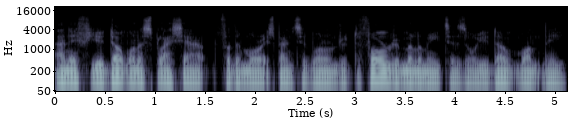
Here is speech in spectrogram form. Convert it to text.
And if you don't want to splash out for the more expensive 100 to 400 millimeters, or you don't want the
